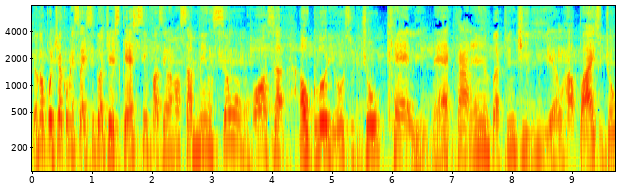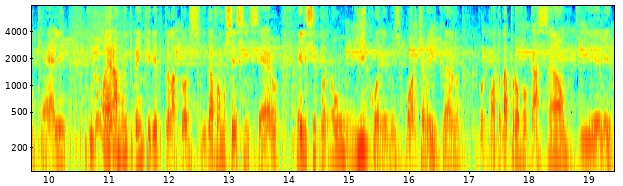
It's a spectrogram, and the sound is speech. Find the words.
Eu não podia começar esse Dodgers Cast sem fazer a nossa menção honrosa ao glorioso Joe Kelly, né? Caramba, quem diria? O rapaz, o Joe Kelly, que não era muito bem querido pela torcida, vamos ser sinceros, ele se tornou um ícone do esporte americano por conta da provocação que ele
